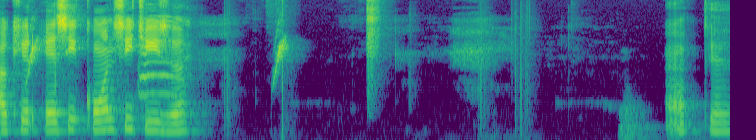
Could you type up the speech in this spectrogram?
आखिर ऐसी कौन सी चीज़ है? ओके।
